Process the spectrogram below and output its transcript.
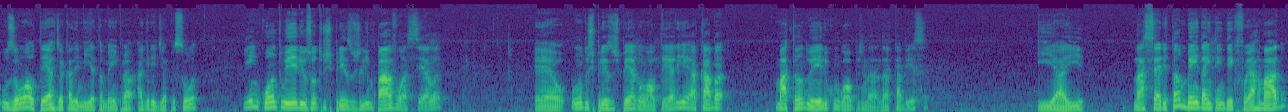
usou um alter de academia também para agredir a pessoa. E enquanto ele e os outros presos limpavam a cela, é, um dos presos pega um alter e acaba matando ele com golpes na, na cabeça. E aí, na série também dá a entender que foi armado.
